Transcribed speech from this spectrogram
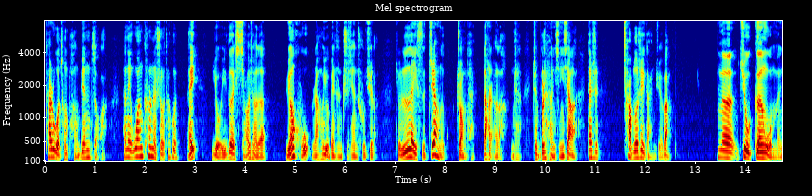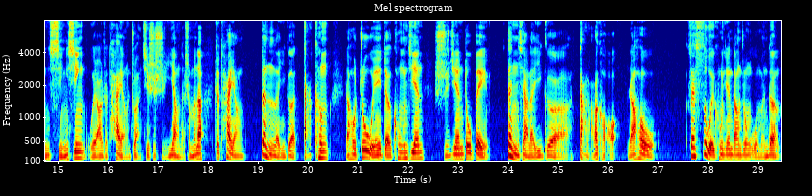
它如果从旁边走啊，它那弯坑的时候，它会哎有一个小小的。圆弧，然后又变成直线出去了，就类似这样的状态。当然了，这这不是很形象啊，但是差不多这感觉吧。那就跟我们行星围绕着太阳转其实是一样的。什么呢？这太阳瞪了一个大坑，然后周围的空间、时间都被瞪下了一个大喇叭口。然后在四维空间当中，我们的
